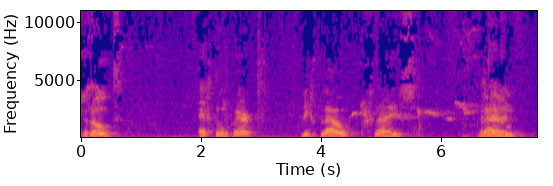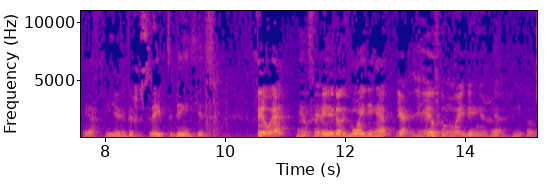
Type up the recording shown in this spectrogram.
Kijk, rood. Echt donker. Lichtblauw. Grijs. Bruin. Ja, hier de gestreepte dingetjes. Veel hè? Heel veel. Vind je dat ik mooie dingen heb? Ja, heel veel mooie dingen. Ja, ik ook.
